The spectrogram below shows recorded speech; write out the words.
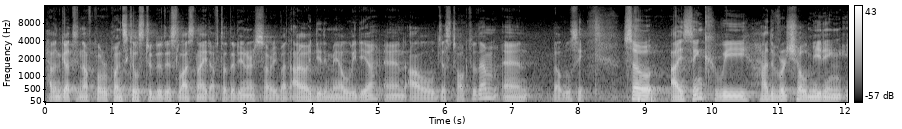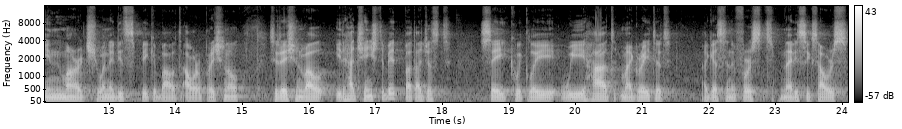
haven't got enough PowerPoint skills to do this last night after the dinner, sorry. But I did email Lydia, and I'll just talk to them, and, well, we'll see. So I think we had a virtual meeting in March when I did speak about our operational situation. Well, it had changed a bit, but I just say quickly, we had migrated, I guess in the first 96 hours,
